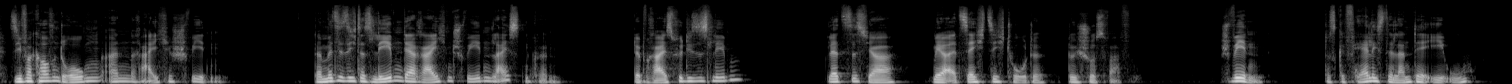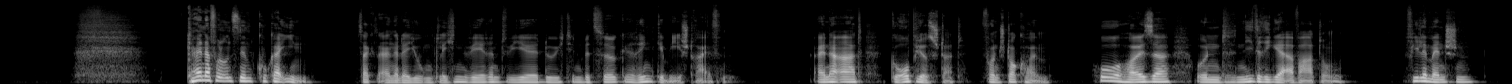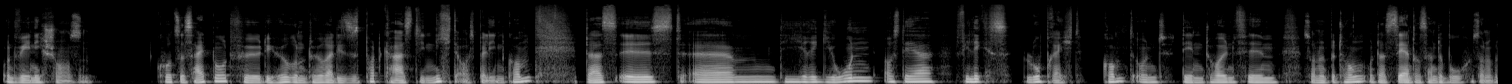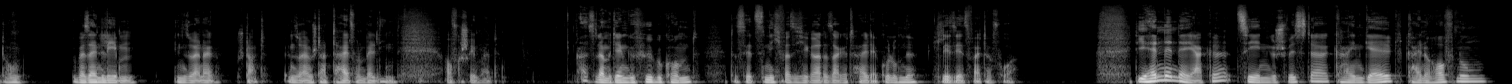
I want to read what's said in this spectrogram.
Sie verkaufen Drogen an reiche Schweden. Damit sie sich das Leben der reichen Schweden leisten können. Der Preis für dieses Leben? Letztes Jahr mehr als 60 Tote durch Schusswaffen. Schweden, das gefährlichste Land der EU? Keiner von uns nimmt Kokain, sagt einer der Jugendlichen, während wir durch den Bezirk Rinkeby streifen. Eine Art Gropiusstadt von Stockholm. Hohe Häuser und niedrige Erwartungen. Viele Menschen und wenig Chancen. Kurze Zeitnot für die Hörerinnen und Hörer dieses Podcasts, die nicht aus Berlin kommen. Das ist ähm, die Region, aus der Felix Lobrecht kommt und den tollen Film Sonne und Beton und das sehr interessante Buch Sonne und Beton über sein Leben in so einer Stadt, in so einem Stadtteil von Berlin aufgeschrieben hat. Also damit ihr ein Gefühl bekommt, das ist jetzt nicht, was ich hier gerade sage, Teil der Kolumne. Ich lese jetzt weiter vor. Die Hände in der Jacke, zehn Geschwister, kein Geld, keine Hoffnung.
